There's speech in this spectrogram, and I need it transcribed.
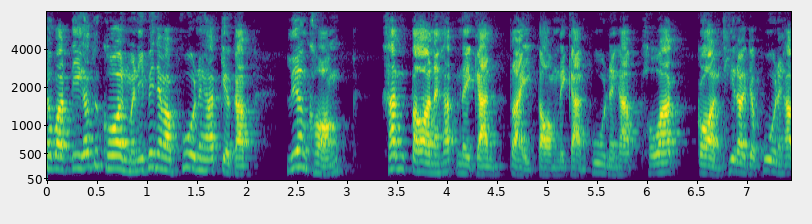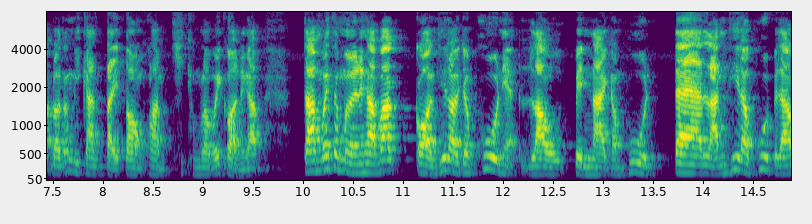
สวัสดีครับทุกคนวันนี้พี่จะมาพูดนะครับ เกี่ยวกับเรื่องของขั้นตอนนะครับในการไตร่ตรองในการพูดนะครับ เพราะว่าก่อนที่เราจะพูดนะครับ เราต้องมีการไตร่ตรองความคิดของเราไว้ก่อนนะครับจำไว้เสมอนะครับว่าก่อนที่เราจะพูดเนี่ยเราเป็นนายคำพูด แต่หลังที่เราพูดไปแล้ว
